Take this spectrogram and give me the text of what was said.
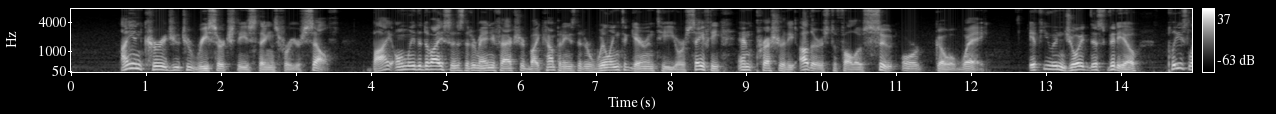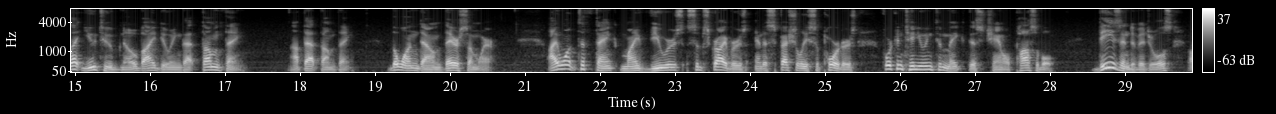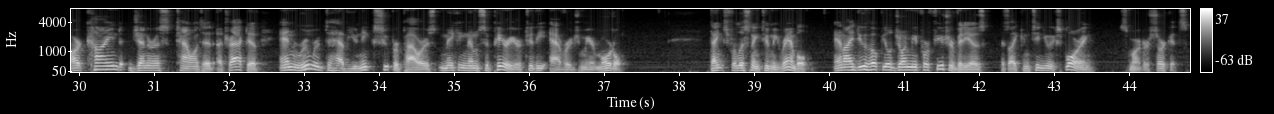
I encourage you to research these things for yourself. Buy only the devices that are manufactured by companies that are willing to guarantee your safety and pressure the others to follow suit or go away. If you enjoyed this video, please let YouTube know by doing that thumb thing. Not that thumb thing. The one down there somewhere. I want to thank my viewers, subscribers, and especially supporters for continuing to make this channel possible. These individuals are kind, generous, talented, attractive, and rumored to have unique superpowers making them superior to the average mere mortal. Thanks for listening to me ramble, and I do hope you'll join me for future videos as I continue exploring smarter circuits.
